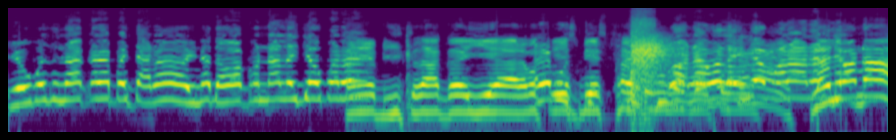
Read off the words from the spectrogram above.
એવું બધું ના કરે પછી તારે અહીંના દવાખાને ના લઈ જવું પડે બીક લાગે યાર હવે કેસ બેસ થાય લઈ લે મારા લઈ લ્યો ના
